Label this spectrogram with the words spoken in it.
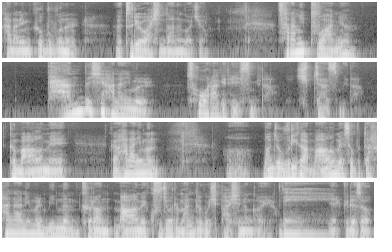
하나님 그 부분을 두려워하신다는 거죠. 사람이 부하면 반드시 하나님을 소홀하게 돼 있습니다. 쉽지 않습니다. 그 마음에 그러니까 하나님은 어, 먼저 우리가 마음에서부터 하나님을 믿는 그런 마음의 구조를 만들고 싶어 하시는 거예요. 네. 예, 그래서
